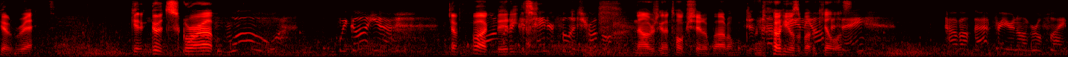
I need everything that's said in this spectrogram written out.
Get wrecked. Get good scrub. Whoa! We got you. Get fucked, did he? Full of trouble. now we're just gonna talk shit about him, even though he was about to kill us. eh? How about that for your inaugural flight?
